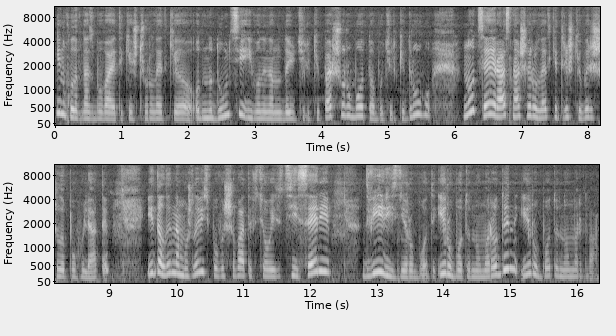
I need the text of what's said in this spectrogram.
Інколи в нас буває таке, що рулетки однодумці, і вони нам надають тільки першу роботу або тільки другу. Ну, цей раз наші рулетки трішки вирішили погуляти і дали нам можливість повишивати в цій, серії дві різні роботи: і роботу номер один, і роботу номер два.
